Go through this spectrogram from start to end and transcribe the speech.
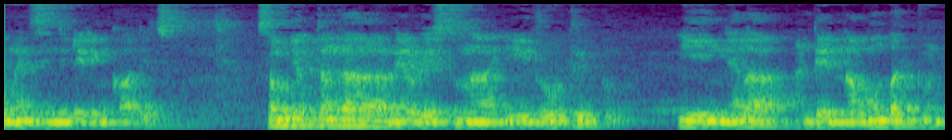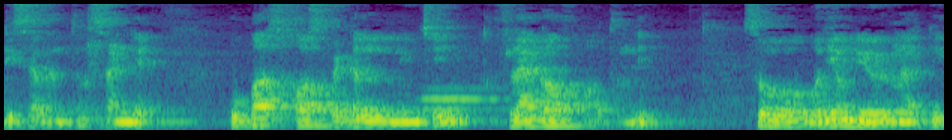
women's engineering college సంయుక్తంగా నిర్వహిస్తున్న ఈ రోడ్ ట్రిప్ ఈ నెల అంటే November twenty seventh Sunday Upas hospital నుంచి ఫ్లాగ్ ఆఫ్ అవుతుంది. సో ఉదయం ఏడున్నరకి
